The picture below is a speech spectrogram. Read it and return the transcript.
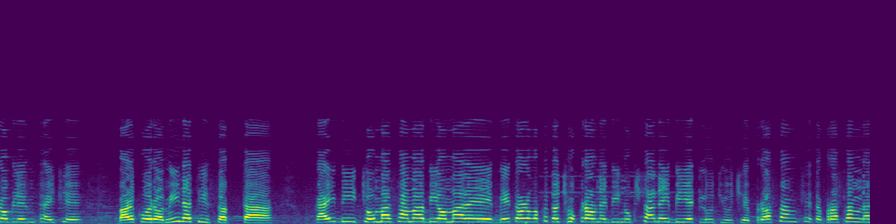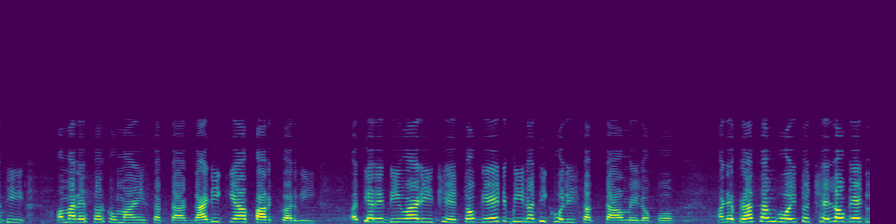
પ્રોબ્લેમ થાય છે. બાળકો રમી નથી શકતા. કાંઈ બી ચોમાસામાં બી અમારે બે ત્રણ વખત તો છોકરાઓને બી નુકસાન બી એટલું થયું છે. પ્રસંગ છે તો પ્રસંગ નથી. અમારે સરખો માણી શકતા. ગાડી ક્યાં પાર્ક કરવી? અત્યારે દિવાળી છે તો ગેટ બી નથી ખોલી શકતા અમે લોકો. અને પ્રસંગ હોય તો છેલ્લો ગેટ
